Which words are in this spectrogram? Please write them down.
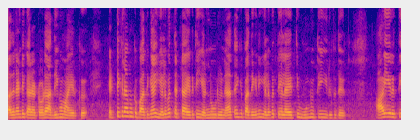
பதினெட்டு கேரட்டோட அதிகமாகிருக்கு எட்டு கிராமுக்கு பார்த்தீங்கன்னா எழுபத்தெட்டாயிரத்தி எண்ணூறு. நேற்றுக்கு பார்த்தீங்கன்னா எழுபத்தேழாயிரத்தி முந்நூற்றி இருபது. ஆயிரத்தி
